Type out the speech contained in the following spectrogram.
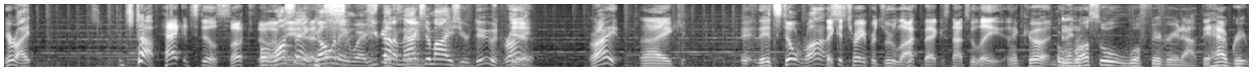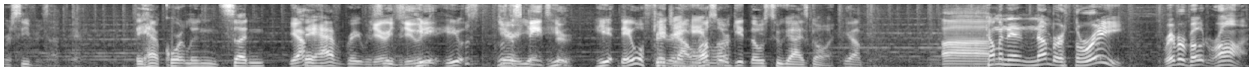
You're right. It's tough. Hackett still sucks, though. But I Russ mean, ain't that's- going anywhere. You got to that's the- maximize your dude, right? Yeah. Right. Like, it- it's still Russ. They could trade for Drew Lock back. It's not too late. They could. Russell will figure it out. They have great receivers out there. They have Courtland Sutton. Yeah. They have great Jerry receivers. He, he, Who's- who's the yeah, he- speedster? he- they will figure KJ it out. Russell will get those two guys going. Yeah. Um, Coming in number three, Riverboat Ron.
